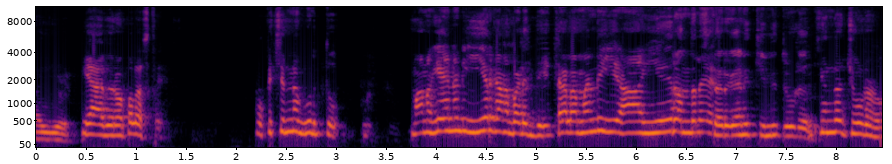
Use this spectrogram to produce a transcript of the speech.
అయ్యో. యాభై రూపాయలు వస్తాయి. ఒక చిన్న గుర్తు. మనకి ఏంటంటే ఇయర్ కనబడిద్ది చాలా మంది ఆ ఇయర్ అందులో కింది చూడదు కింద చూడరు.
